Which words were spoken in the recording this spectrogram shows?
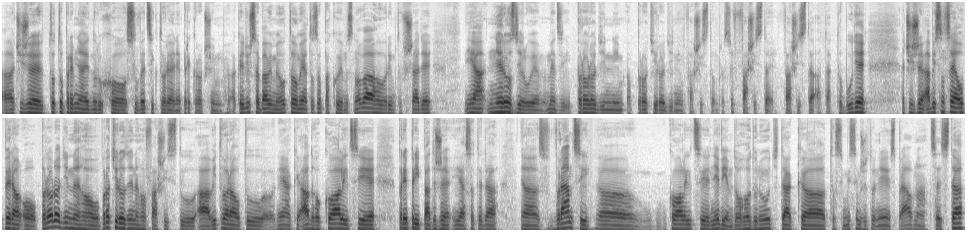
Čiže toto pre mňa jednoducho sú veci, ktoré ja neprekročím. A keď už sa bavíme o tom, ja to zopakujem znova, hovorím to všade, ja nerozdeľujem medzi prorodinným a protirodinným fašistom. Proste fašista je fašista a tak to bude. A čiže aby som sa ja opieral o prorodinného, o protirodinného fašistu a vytváral tu nejaké ad hoc koalície pre prípad, že ja sa teda v rámci koalície neviem dohodnúť, tak to si myslím, že to nie je správna cesta.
